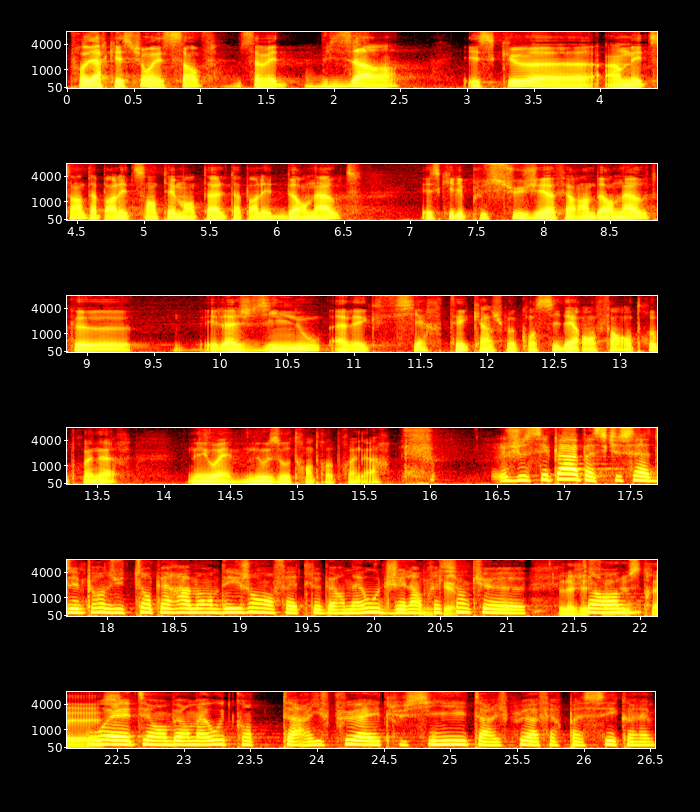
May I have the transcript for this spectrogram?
Première question est simple, ça va être bizarre. hein. Est-ce que euh, un médecin, t'as parlé de santé mentale, t'as parlé de burn-out, est-ce qu'il est plus sujet à faire un burn-out que. Et là, je dis nous avec fierté car je me considère enfin entrepreneur. Mais ouais, nous autres entrepreneurs. Je sais pas parce que ça dépend du tempérament des gens en fait. Le burn-out, j'ai l'impression que La gestion en, du stress. ouais, t'es en burn-out quand t'arrives plus à être lucide, t'arrives plus à faire passer quand même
